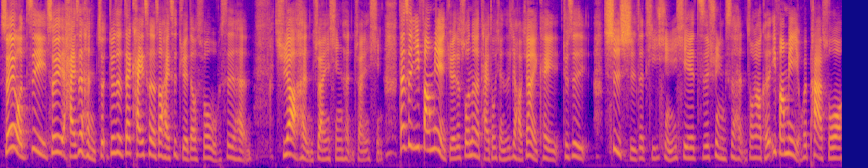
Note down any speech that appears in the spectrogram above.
所以我自己所以还是很专，就是在开车的时候还是觉得说我是很需要很专心、很专心。但是一方面也觉得说那个抬头显示器好像也可以就是适时的提醒一些资讯是很重要，可是一方面也会怕说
